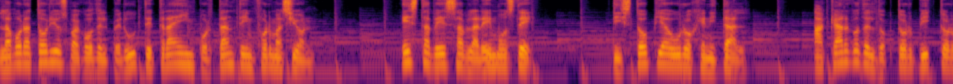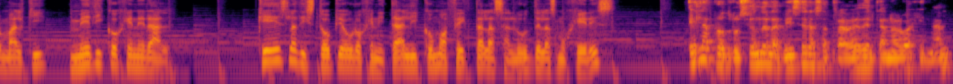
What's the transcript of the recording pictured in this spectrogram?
Laboratorios Vago del Perú te trae importante información. Esta vez hablaremos de distopia urogenital, a cargo del Dr. Víctor Malki, médico general. ¿Qué es la distopia urogenital y cómo afecta la salud de las mujeres? Es la protrusión de las vísceras a través del canal vaginal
